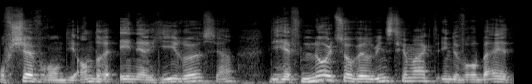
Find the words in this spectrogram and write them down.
Of Chevron, die andere energiereus, ja, die heeft nooit zoveel winst gemaakt in de voorbije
